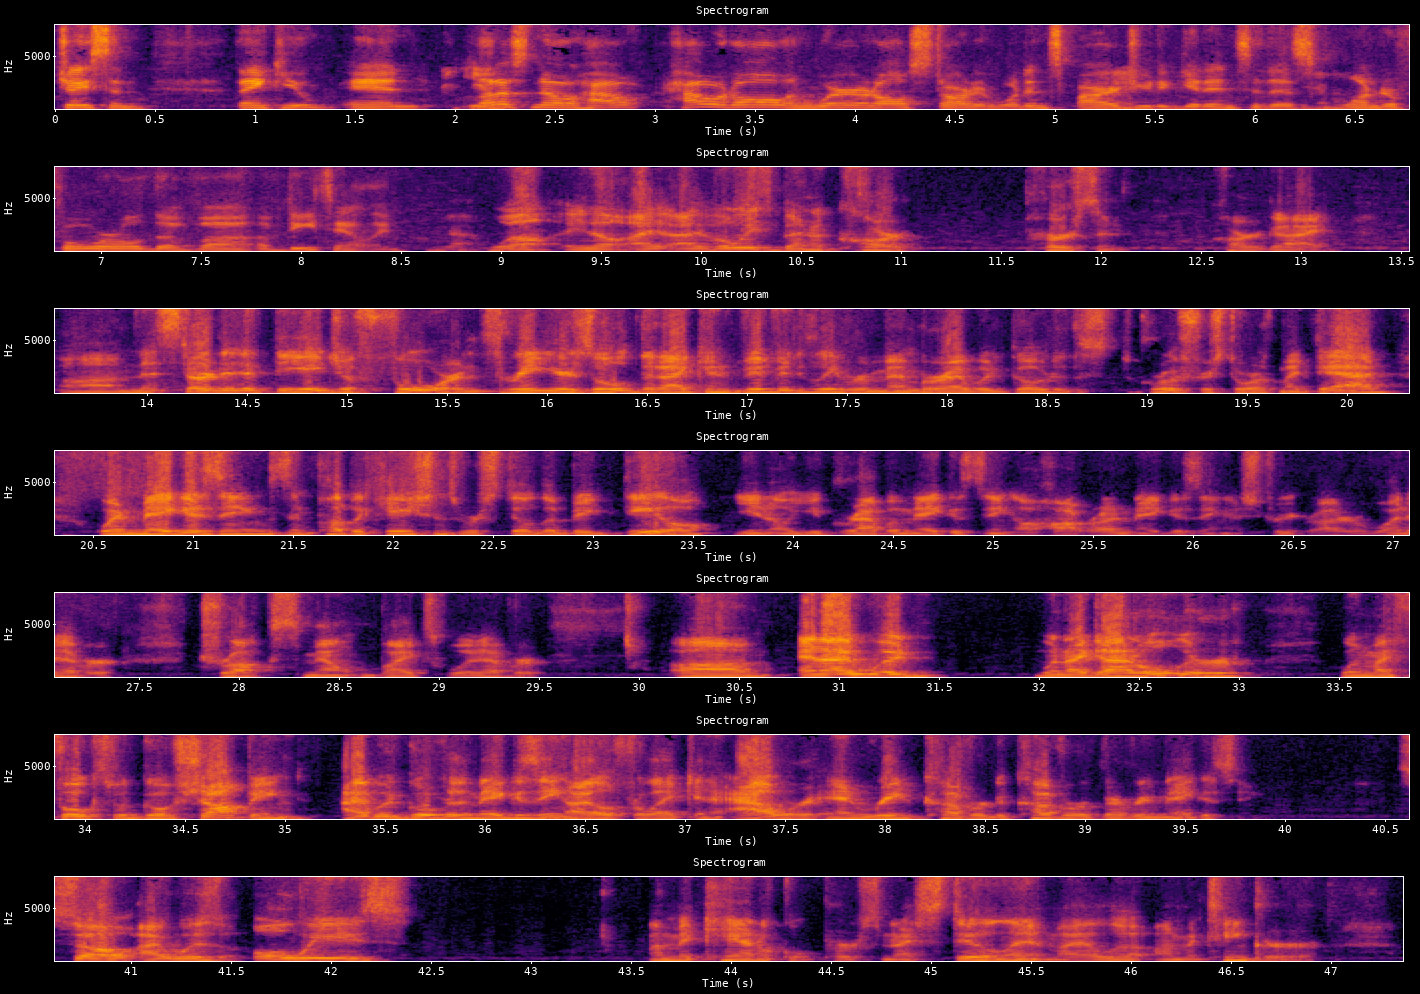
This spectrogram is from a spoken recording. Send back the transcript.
Jason, thank you and thank let you. us know how how it all and where it all started. What inspired you to get into this yeah. wonderful world of uh, of detailing? Yeah well you know I, i've always been a car person car guy. Um, that started at the age of four and three years old that i can vividly remember. I would go to the grocery store with my dad when magazines and publications were still the big deal. You know you grab a magazine a hot rod magazine a street rod or whatever trucks mountain bikes whatever um, and I would, when I got older, when my folks would go shopping, I would go over the magazine aisle for like an hour and read cover to cover of every magazine. So I was always a mechanical person. I still am. I I'm a tinkerer.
